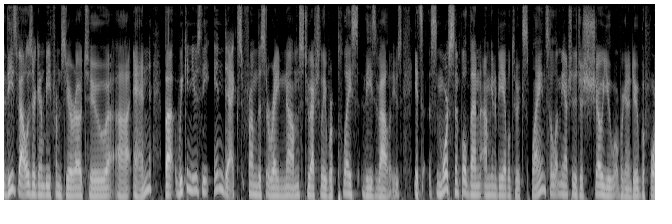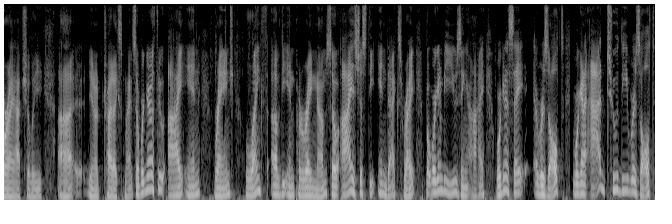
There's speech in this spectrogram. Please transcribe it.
these values are going to be from 0 to uh, n, but we can use the index from this array nums to actually replace these values. It's more simple than I'm going to be able to explain, so let me actually just show you what we're going to do before I actually uh, you know, try to explain. So we're going to go through i in range, length of the input array num. So i is just the index, right? But we're going to be using i. We're going to say a result. We're going to add to the result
